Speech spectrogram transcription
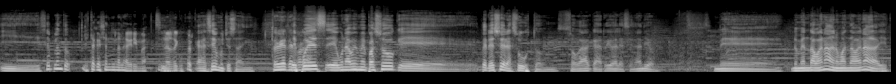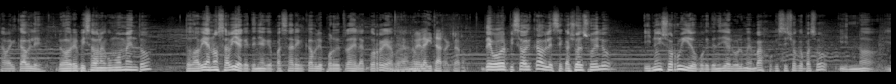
Y se plantó Le está cayendo una lágrima. Sí. Me recuerdo. hace muchos años. Todavía te Después, eh, una vez me pasó que. Pero eso era susto. Sogaca arriba del escenario. Me, no me andaba nada, no me andaba nada. Y estaba el cable. Lo habré pisado en algún momento. Todavía no sabía que tenía que pasar el cable por detrás de la correa. Para no de la guitarra, claro. Debo haber pisado el cable, se cayó al suelo y no hizo ruido porque tendría el volumen bajo, qué sé yo qué pasó, y no, y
